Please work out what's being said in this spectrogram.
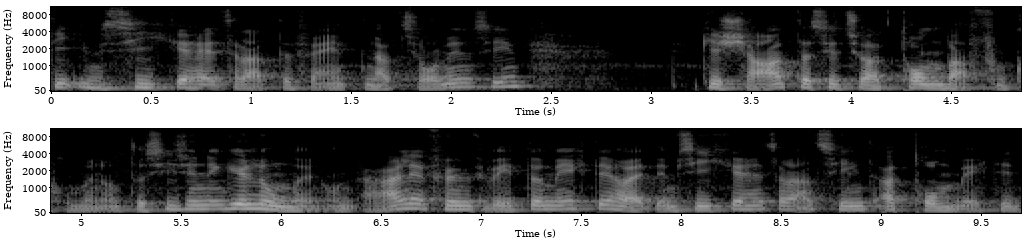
die im Sicherheitsrat der Vereinten Nationen sind, geschaut, dass sie zu Atomwaffen kommen. Und das ist ihnen gelungen. Und alle fünf Vetomächte heute im Sicherheitsrat sind Atommächte,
